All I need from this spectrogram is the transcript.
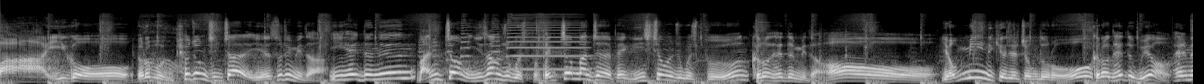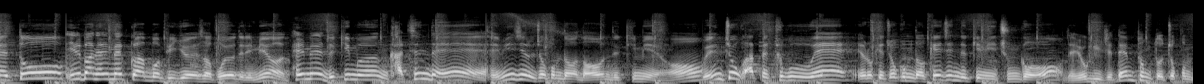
와 이거 여러분 표정 진짜 예술입니다. 이 헤드는 만점 이상 주고 싶은 100점 만점에 120점을 주고 싶은 그런 헤드입니다. 어, 연민이 느껴질 정도로 그런 헤드고요. 헬멧도 일반 헬멧과 한번 비교해서 보여드리면 헬멧 느낌은 같은데 데미지를 조금 더 넣은 느낌이에요. 왼쪽 앞에 투구에 이렇게 조금 더 깨진 느낌이 준 거. 네, 여기 이제 땜통도 조금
